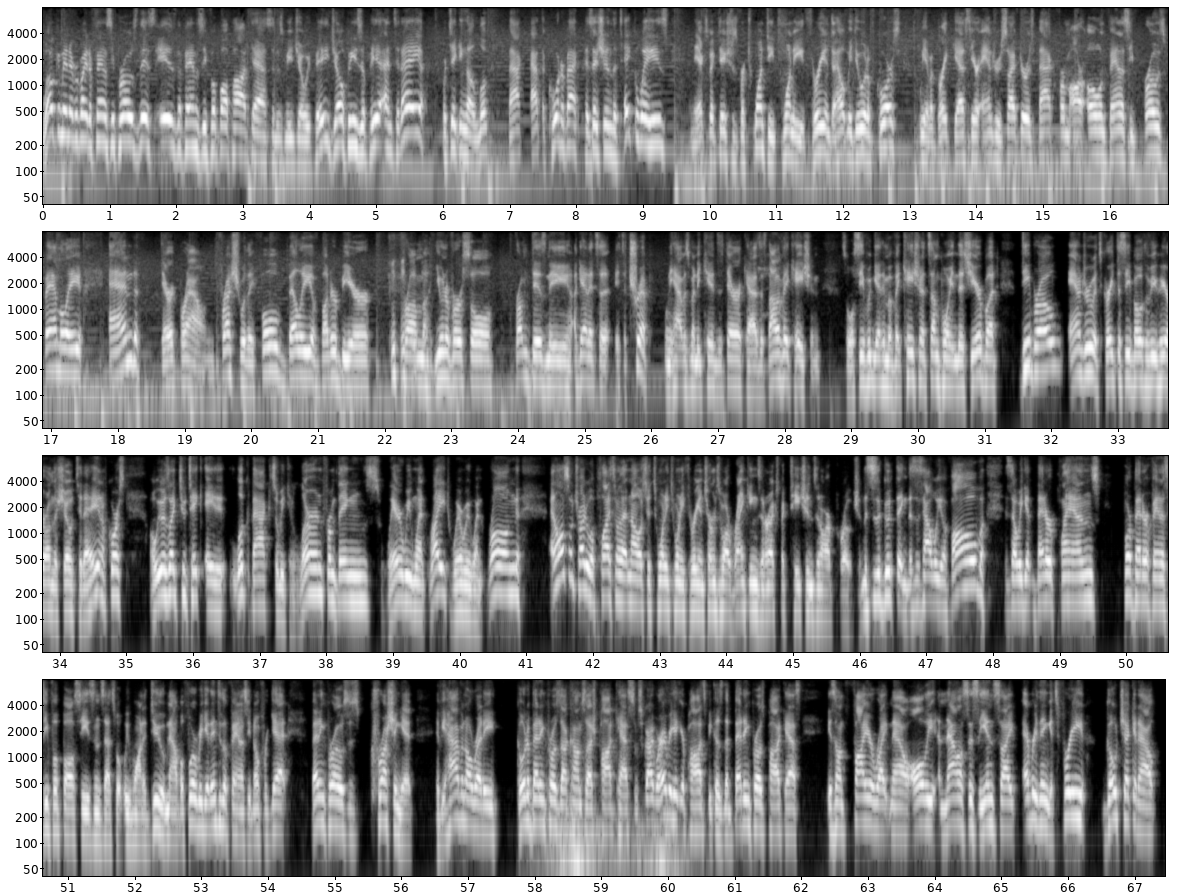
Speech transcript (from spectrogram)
Welcome in, everybody, to Fantasy Pros. This is the Fantasy Football Podcast. It is me, Joey P, Joe Pisapia, and today we're taking a look back at the quarterback position, the takeaways, and the expectations for 2023. And to help me do it, of course, we have a great guest here. Andrew Seifter is back from our own Fantasy Pros family, and Derek Brown, fresh with a full belly of butter beer from Universal, from Disney. Again, it's a it's a trip when you have as many kids as Derek has. It's not a vacation. So we'll see if we get him a vacation at some point in this year. But Debro, Andrew, it's great to see both of you here on the show today. And of course, uh, we always like to take a look back so we can learn from things, where we went right, where we went wrong, and also try to apply some of that knowledge to 2023 in terms of our rankings and our expectations and our approach. And this is a good thing. This is how we evolve. This is how we get better plans for better fantasy football seasons. That's what we want to do. Now, before we get into the fantasy, don't forget, Betting Pros is crushing it. If you haven't already, Go to bettingpros.com slash podcast. Subscribe wherever you get your pods because the Betting Pros podcast is on fire right now. All the analysis, the insight, everything, it's free. Go check it out.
